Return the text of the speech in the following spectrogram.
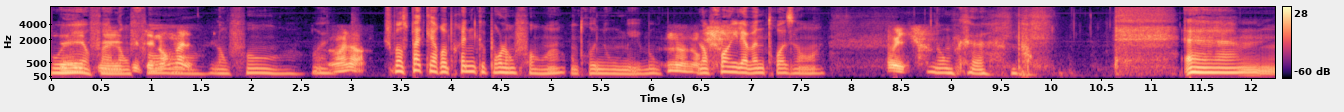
Oui, enfin l'enfant, normal. L'enfant, voilà. Je pense pas qu'elle reprenne que pour l'enfant, hein, entre nous, mais bon. L'enfant, il a 23 ans. Hein. Oui. Donc bon. Euh,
